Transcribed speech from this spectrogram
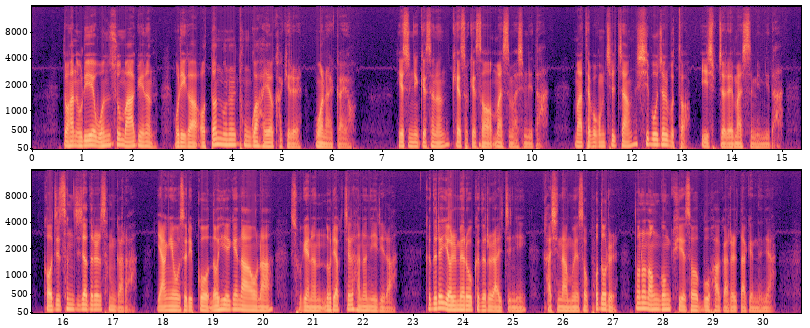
또한 우리의 원수 마귀는 우리가 어떤 문을 통과하여 가기를 원할까요? 예수님께서는 계속해서 말씀하십니다. 마태복음 7장 15절부터 20절의 말씀입니다. 거짓 선지자들을 삼가라. 양의 옷을 입고 너희에게 나오나 속에는 노략질 하는 일이라. 그들의 열매로 그들을 알지니 가시나무에서 포도를 또는 엉겅퀴에서 무화과를 따겠느냐.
